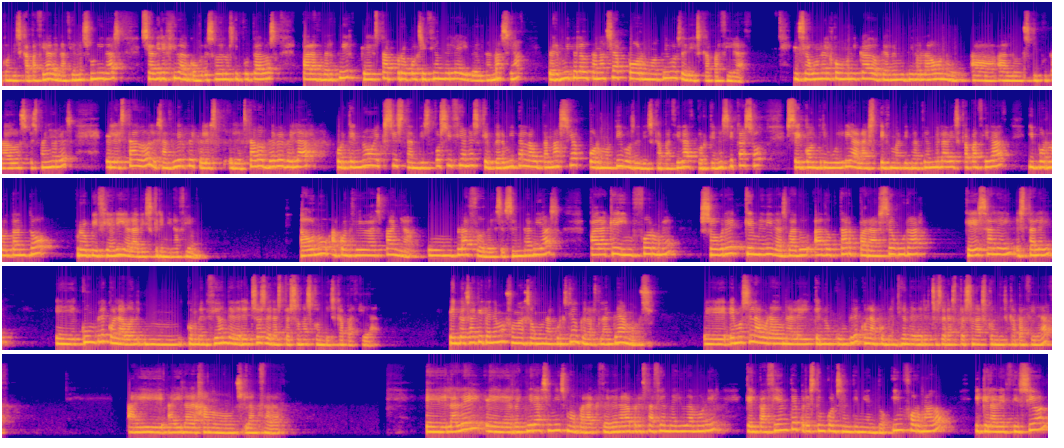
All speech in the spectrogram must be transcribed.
con Discapacidad de Naciones Unidas se ha dirigido al Congreso de los Diputados para advertir que esta proposición de ley de eutanasia permite la eutanasia por motivos de discapacidad. Y según el comunicado que ha remitido la ONU a, los diputados españoles, el Estado les advierte que el Estado debe velar porque no existan disposiciones que permitan la eutanasia por motivos de discapacidad, porque en ese caso se contribuiría a la estigmatización de la discapacidad y, por lo tanto, propiciaría la discriminación. La ONU ha concedido a España un plazo de 60 días para que informe sobre qué medidas va a adoptar para asegurar que esa ley, esta ley, eh, cumple con la mm, Convención de Derechos de las Personas con Discapacidad. Entonces aquí tenemos una segunda cuestión que nos planteamos. Eh, ¿Hemos elaborado una ley que no cumple con la Convención de Derechos de las Personas con Discapacidad? Ahí, la dejamos lanzada. Eh, la ley eh, requiere asimismo para acceder a la prestación de ayuda a morir que el paciente preste un consentimiento informado y que la decisión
